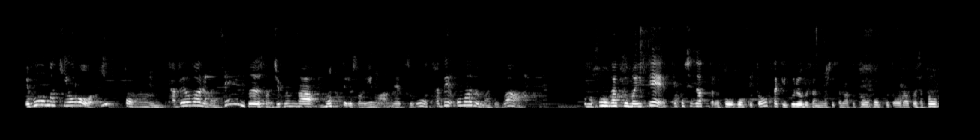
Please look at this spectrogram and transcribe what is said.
恵方巻きを1本食べ終わるまで、全部その自分が持ってるその今のやつを食べ終わるまでは、この方角向いて、今年だったら東北東、さっきグルーブさんに教えてもらった東北東だとした東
